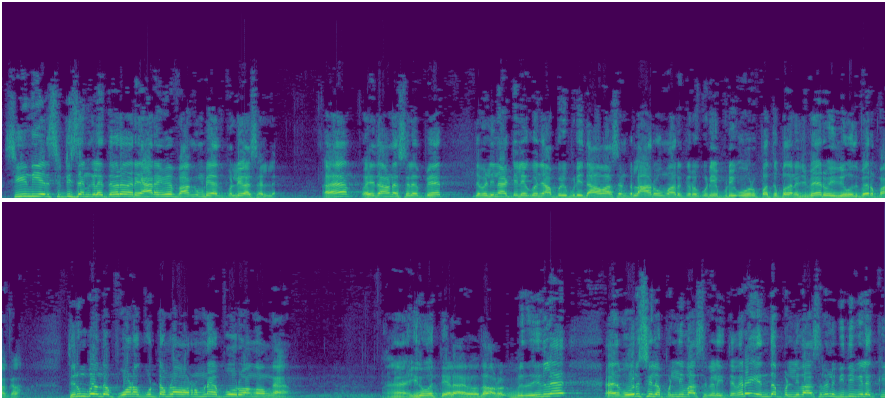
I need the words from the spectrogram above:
சீனியர் சிட்டிசன்களை தவிர வேறு யாரையுமே பார்க்க முடியாது பள்ளிவாசலில். வயதான சில பேர் இந்த வெளிநாட்டிலே கொஞ்சம் அப்படி இப்படி தாவா சென்டரில் ஆர்வமாக இருக்கக்கூடிய இப்படி ஒரு பத்து பதினஞ்சு பேர் இருபது பேர் பார்க்கலாம். திரும்ப இந்த போன கூட்டம்லாம் வரணும்னா எப்போ வருவாங்க அவங்க? இருபத்தி தான் இதுல ஒரு சில பள்ளிவாசல்களை தவிர எந்த பள்ளிவாசலும் விதிவிலக்கு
